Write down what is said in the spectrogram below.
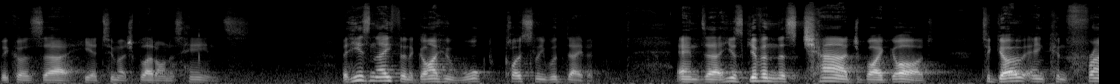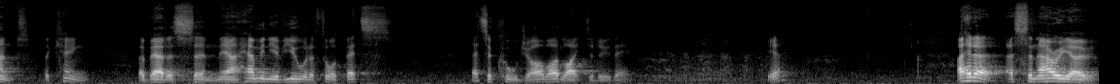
because uh, he had too much blood on his hands. But here's Nathan, a guy who walked closely with David. And uh, he was given this charge by God to go and confront the king about his sin. Now, how many of you would have thought that's, that's a cool job? I'd like to do that. Yeah? I had a, a scenario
